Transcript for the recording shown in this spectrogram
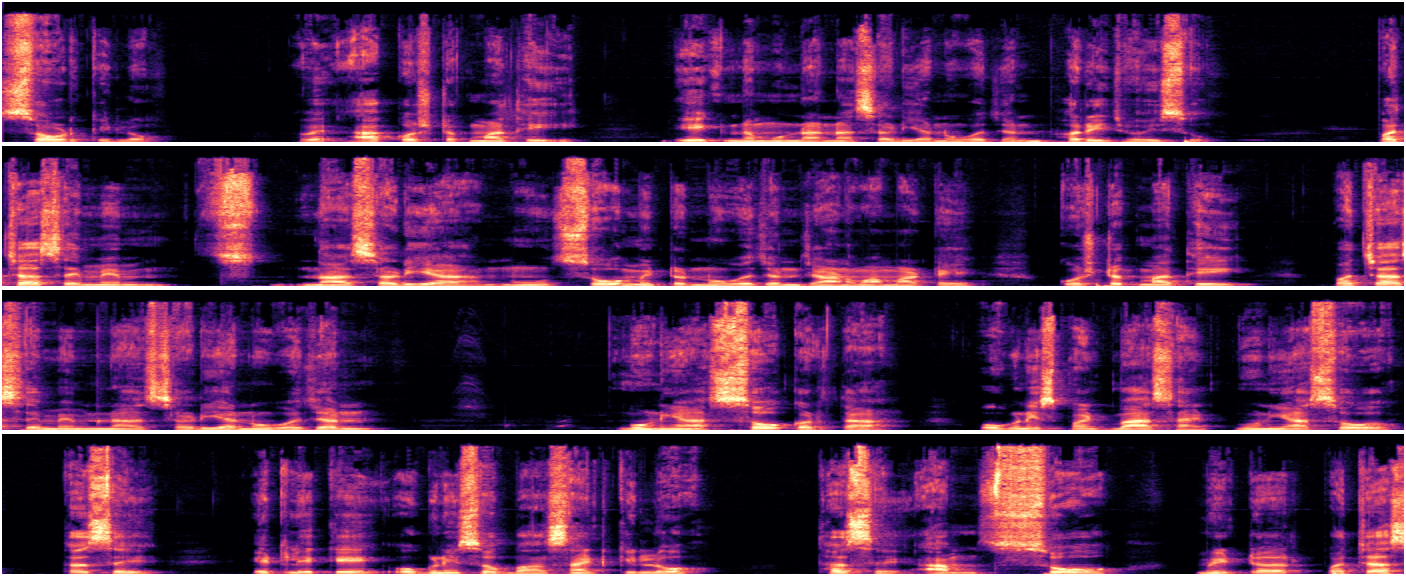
સોળ કિલો. હવે આ કોષ્ટકમાંથી એક નમૂનાના સળિયાનું વજન ફરી જોઈશું. પચાસ એમએમ ના સળિયાનું સો મીટરનું વજન જાણવા માટે કોષ્ટકમાંથી પચાસ એમએમના સળિયાનું વજન ગુણ્યા સો કરતાં ઓગણીસ પોઈન્ટ બાસઠ ગુણ્યા સો થશે, એટલે કે ઓગણીસો બાસઠ કિલો થશે. આમ સો મીટર પચાસ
